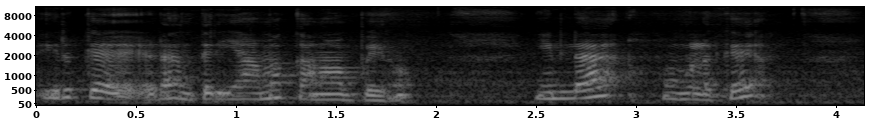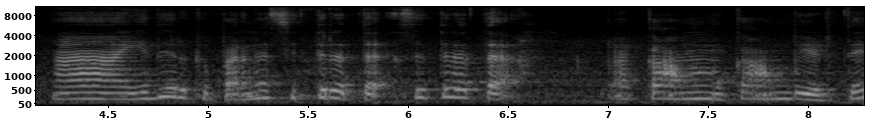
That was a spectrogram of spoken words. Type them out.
இருக்க இடம் தெரியாமல் காணாமல் போயிடும். இல்லை உங்களுக்கு இது இருக்குது பாருங்கள் சித்திரத்தை சித்திரத்தை காம்பு காம்பு எடுத்து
